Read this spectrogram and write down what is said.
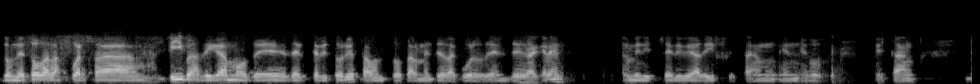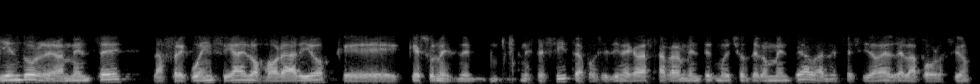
donde todas las fuerzas vivas, digamos, del territorio estaban totalmente de acuerdo. Desde la creencia, el Ministerio de ADIF están en están viendo realmente la frecuencia y los horarios que, que eso necesita, pues se tiene que adaptar realmente, como he dicho anteriormente, a las necesidades de la población.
